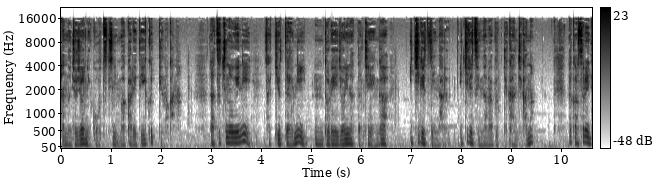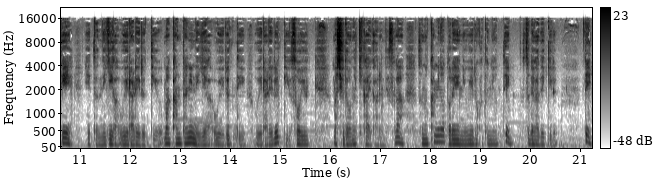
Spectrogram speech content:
あの、徐々にこう土に巻かれていくっていうのかな。だ土の上に、さっき言ったように、うん、トレイ状になったチェーンが一列になる。一列に並ぶって感じかな。だからそれで、えっ、ー、と、ネギが植えられるっていう、まあ簡単にネギが植えるっていう、植えられるっていう、そういう、まあ手動の機械があるんですが、その紙のトレイに植えることによって、それができる。で、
